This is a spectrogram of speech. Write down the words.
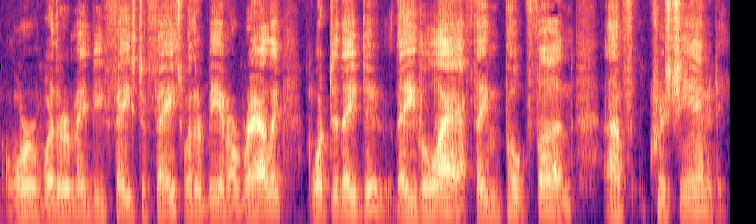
or whether it may be face to face, whether it be in a rally, what do they do? They laugh, they poke fun of Christianity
